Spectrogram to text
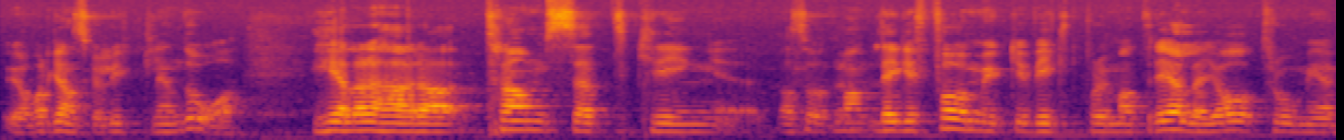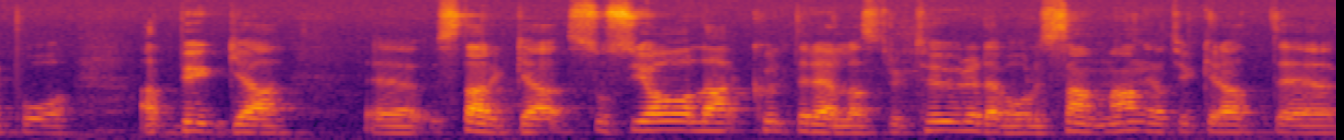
Jag har varit ganska lycklig ändå. Hela det här äh, tramset kring, alltså att man lägger för mycket vikt på det materiella. Jag tror mer på att bygga Eh, starka sociala, kulturella strukturer där vi håller samman. Jag tycker att eh, eh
